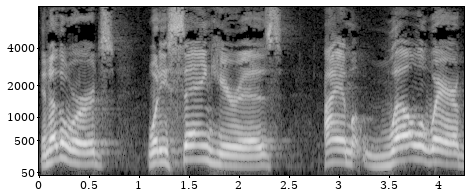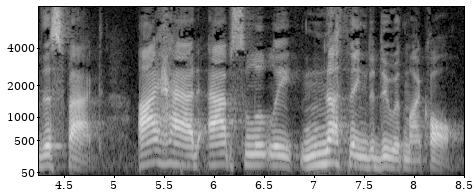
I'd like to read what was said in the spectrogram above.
In other words, what he's saying here is I am well aware of this fact. I had absolutely nothing to do with my call.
